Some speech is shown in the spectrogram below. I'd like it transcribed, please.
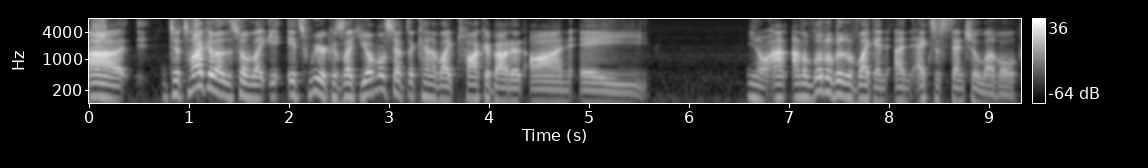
uh, to talk about this film, like it, it's weird because like you almost have to kind of like talk about it on a, you know, on, on a little bit of like an, an existential level,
